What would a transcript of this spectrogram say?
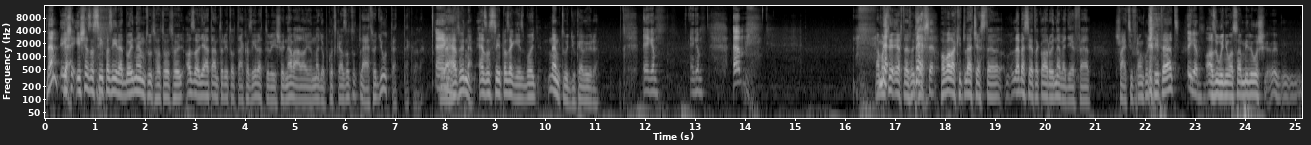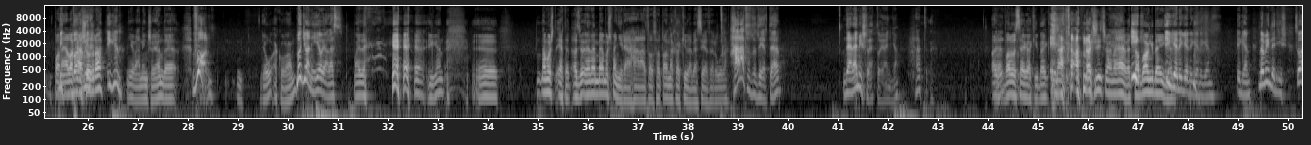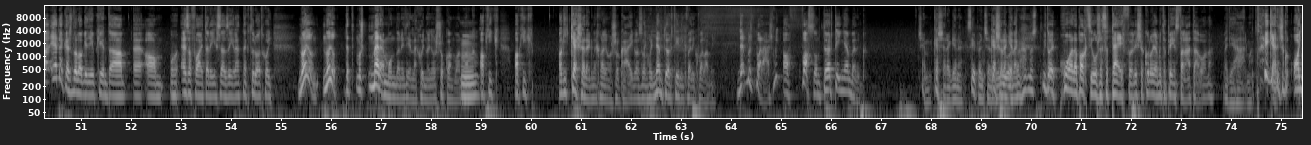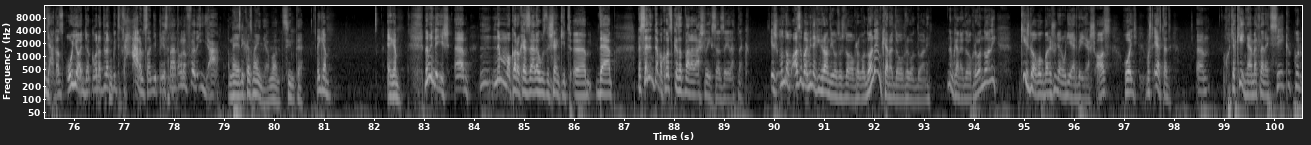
Nem? De. És, és ez a szép az életben, hogy nem tudhatod, hogy azzal, hogy eltántorították az élettől és hogy ne vállaljon nagyobb kockázatot, lehet, hogy jót tettek vele. Igen. Lehet, hogy nem. Ez a szép az egészben, hogy nem tudjuk előre. Igen. Igen. Um, Na most De- érted, hogy persze. ha valakit lecseszte, lebeszéltek arról, hogy ne vegyél fel svájci frankos hitelt, igen. az új 80 milliós panellakásodra. Igen. Nyilván nincs olyan, de Van. jó, akkor van. Majd Jani, olyan lesz. Majd... Igen. Na most érted, az olyan ember most mennyire hálát adhat annak, aki lebeszélte róla? Hálát adott érte, de nem is lett olyanja. Hát Igen. valószínűleg aki megcsinálta, annak sincs, mert elvette Ig- a bank, de igen. Igen, igen, igen, igen. Igen, de mindegy is. Szóval érdekes dolog egyébként a, a, a, ez a fajta része az életnek, tudod, hogy nagyon, nagyon, tehát most merem mondani tényleg, hogy nagyon sokan vannak, mm. akik, akik, akik keseregnek nagyon sokáig azon, hogy nem történik velük valami. De most Balázs, mi a faszom történjen velük? Semmi, keseregjenek, szépen csendben. Keseregjenek. nyugodtan. Hát most Mint hogy holnap akciós lesz a tejföl, és akkor olyan, mint a pénzt találtál volna. vegyél hármat. Igen, és akkor anyád az olyan gyakorlatilag, mint hogyha háromszor annyi pénzt találtál volna föl, így áll. A negyedik az már ingyen van, szinte. Igen. Igen. Na mindegy is, nem akarok ezzel lehúzni senkit, de, de szerintem a kockázatvállalás része az életnek. És mondom, az a baj, mindenki grandiózus dolgokra gondol, nem kell nagy dolgokra gondolni. Nem kell nagy dolgokra gondolni. Kis dolgokban is ugyanúgy érvényes az, hogy most érted, öm, hogyha kényelmetlen egy szék, akkor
